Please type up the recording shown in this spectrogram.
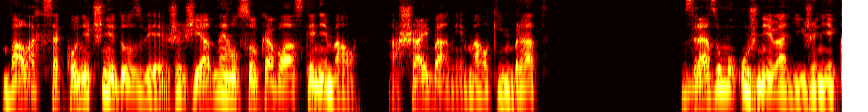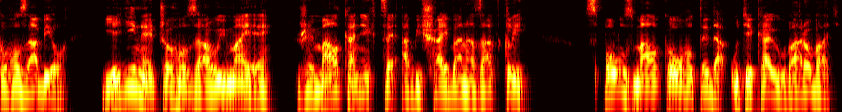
Valach sa konečne dozvie, že žiadneho soka v láske nemal a Šajban je Malkým brat. Zrazu mu už nevadí, že niekoho zabil – Jediné, čo ho zaujíma je, že Malka nechce, aby Šajbana zatkli. Spolu s Malkou ho teda utekajú varovať.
